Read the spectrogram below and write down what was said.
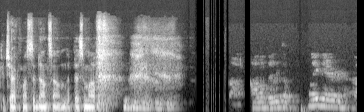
Tkachuk must have done something to piss him off. Uh, there was a play there, uh,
